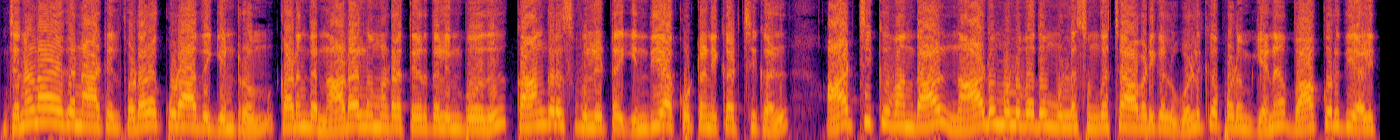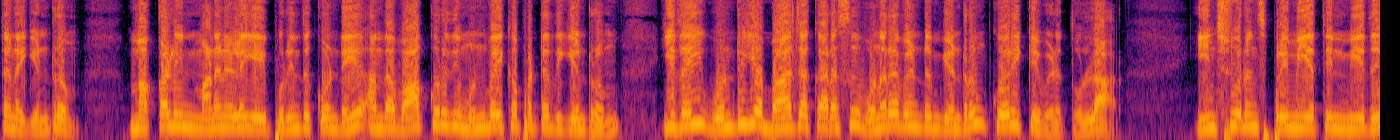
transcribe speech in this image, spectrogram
ஜனநாயக நாட்டில் தொடரக்கூடாது என்றும் கடந்த நாடாளுமன்ற தேர்தலின் போது காங்கிரஸ் உள்ளிட்ட இந்தியா கூட்டணி கட்சிகள் ஆட்சிக்கு வந்தால் நாடு முழுவதும் உள்ள சுங்கச்சாவடிகள் ஒழிக்கப்படும் என வாக்குறுதி அளித்தன என்றும் மக்களின் மனநிலையை புரிந்து கொண்டே அந்த வாக்குறுதி முன்வைக்கப்பட்டது என்றும் இதை ஒன்றிய பாஜக அரசு உணர வேண்டும் என்றும் கோரிக்கை விடுத்துள்ளார். இன்சூரன்ஸ் பிரீமியத்தின் மீது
